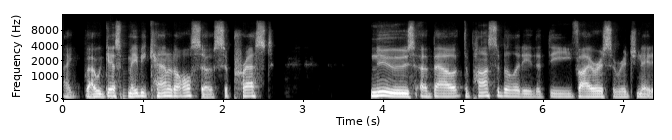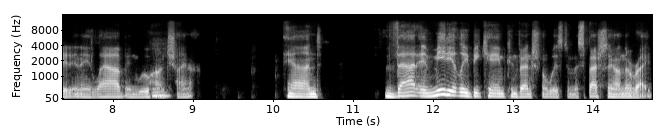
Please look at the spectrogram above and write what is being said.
I, I would guess maybe Canada also, suppressed news about the possibility that the virus originated in a lab in Wuhan, mm. China. And that immediately became conventional wisdom, especially on the right.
